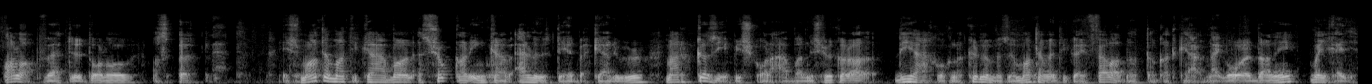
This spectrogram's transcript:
alapvető dolog az ötlet. És matematikában ez sokkal inkább előtérbe kerül, már középiskolában is, mikor a diákoknak különböző matematikai feladatokat kell megoldani, mondjuk egy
